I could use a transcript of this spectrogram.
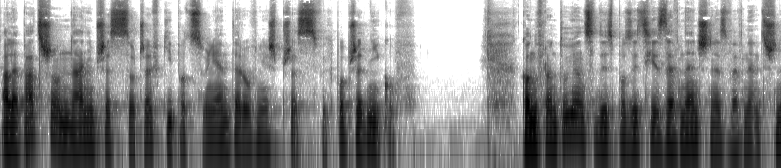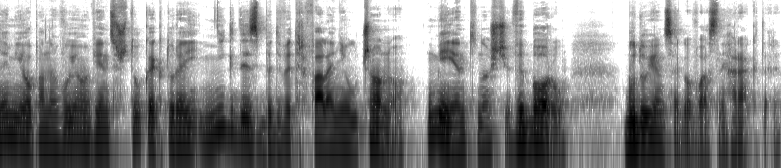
ale patrzą nań przez soczewki podsunięte również przez swych poprzedników. Konfrontując dyspozycje zewnętrzne z wewnętrznymi, opanowują więc sztukę, której nigdy zbyt wytrwale nie uczono umiejętność wyboru, budującego własny charakter.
